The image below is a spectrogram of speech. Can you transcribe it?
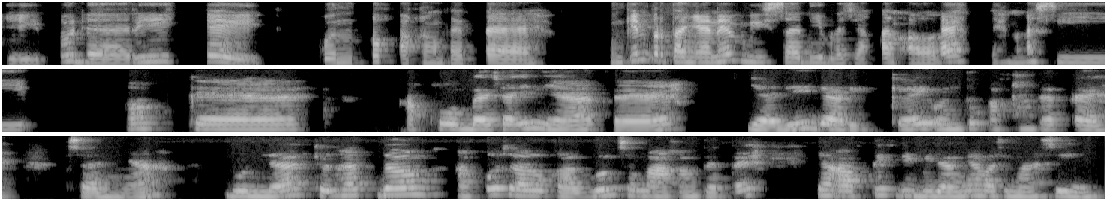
yaitu dari Kay untuk Akang Teteh. Mungkin pertanyaannya bisa dibacakan oleh Teh Nasi. Oke, aku bacain ya, Teh. Jadi dari Kay untuk Akang Teteh. Pesannya, Bunda curhat dong. Aku selalu kagum sama Akang Teteh yang aktif di bidangnya masing-masing.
